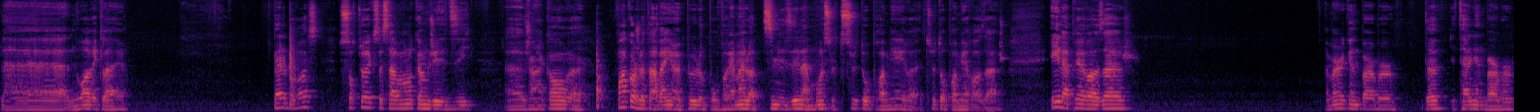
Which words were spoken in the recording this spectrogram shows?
la noire éclair. Belle brosse, surtout avec ce savon-là, comme j'ai dit. Euh, j'ai encore. Euh, encore je travaille un peu pour vraiment l'optimiser la mousse tout de suite au premier, euh, de au premier rasage. Et l'après-rasage, American Barber, The Italian Barber,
